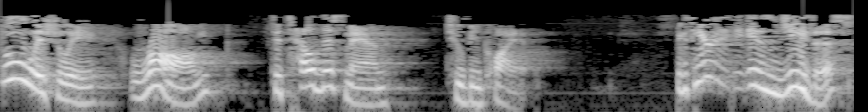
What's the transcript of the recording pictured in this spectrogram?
foolishly wrong to tell this man to be quiet. Because here is Jesus,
